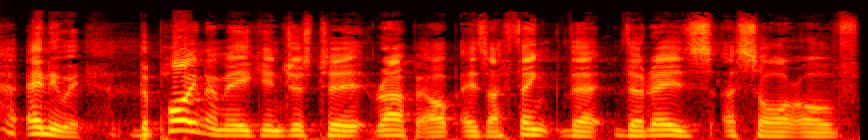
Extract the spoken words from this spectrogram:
word? anyway, the point I'm making, just to wrap it up, is I think that there is a sort of,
